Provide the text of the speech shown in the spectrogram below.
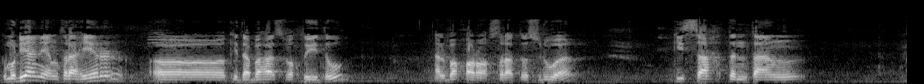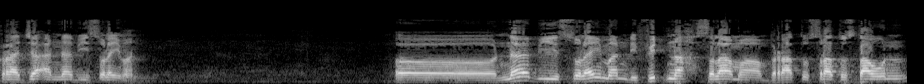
Kemudian yang terakhir uh, kita bahas waktu itu Al-Baqarah 102 kisah tentang kerajaan Nabi Sulaiman. Uh, Nabi Sulaiman difitnah selama beratus-ratus tahun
